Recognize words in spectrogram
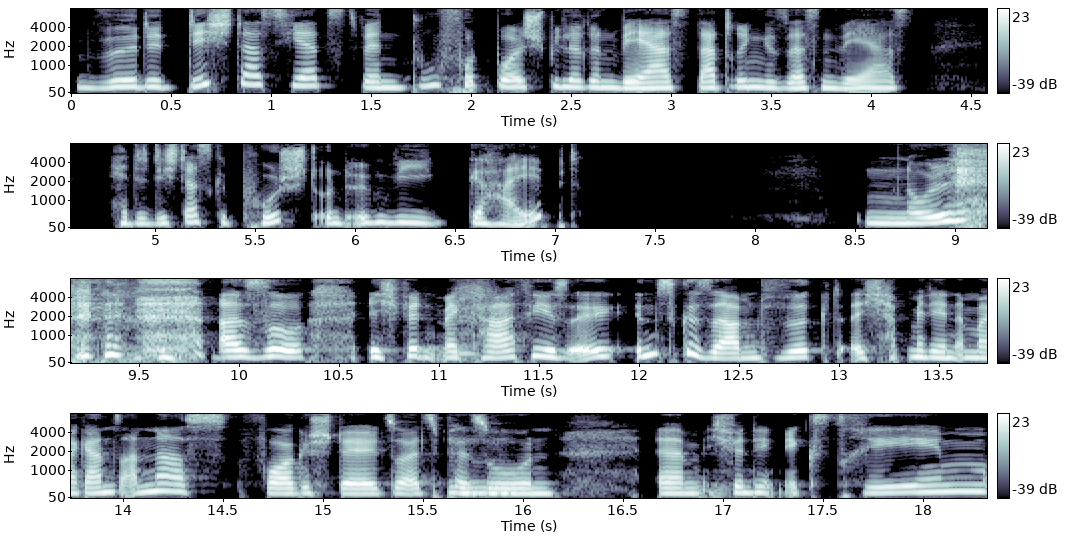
Würde dich das jetzt, wenn du Footballspielerin wärst, da drin gesessen wärst, hätte dich das gepusht und irgendwie gehypt? Null. also ich finde McCarthy ist insgesamt wirkt, ich habe mir den immer ganz anders vorgestellt, so als mhm. Person. Mhm. Ähm, ich finde ihn extrem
